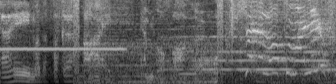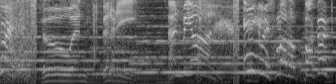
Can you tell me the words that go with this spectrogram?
Yippee-ki-yay, motherfucker. I am your father. Say hello to my little friend. To infinity and beyond. English, motherfucker.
